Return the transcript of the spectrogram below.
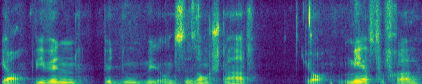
ja, wie wenn wir nun mit uns Saisonstart ja, mehr als zu Frage.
